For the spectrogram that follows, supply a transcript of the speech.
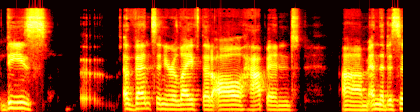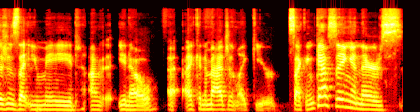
these uh, events in your life that all happened um, and the decisions that you made, um, you know, I, I can imagine like you're second guessing and there's,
